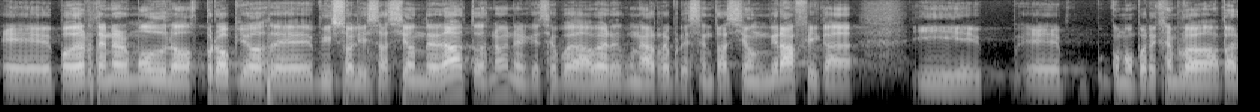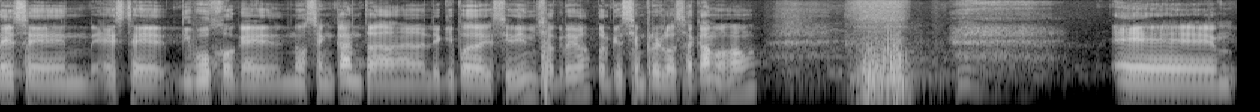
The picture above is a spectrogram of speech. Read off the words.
Eh, poder tener módulos propios de visualización de datos, ¿no? en el que se pueda ver una representación gráfica y eh, como por ejemplo aparece en este dibujo que nos encanta al equipo de Decidim, yo creo, porque siempre lo sacamos, vamos. Eh,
